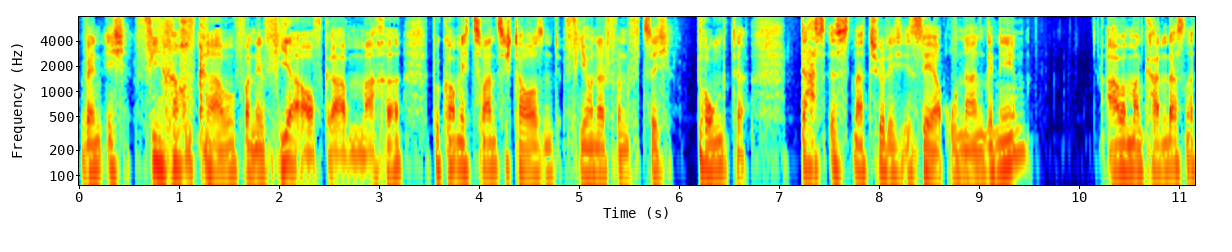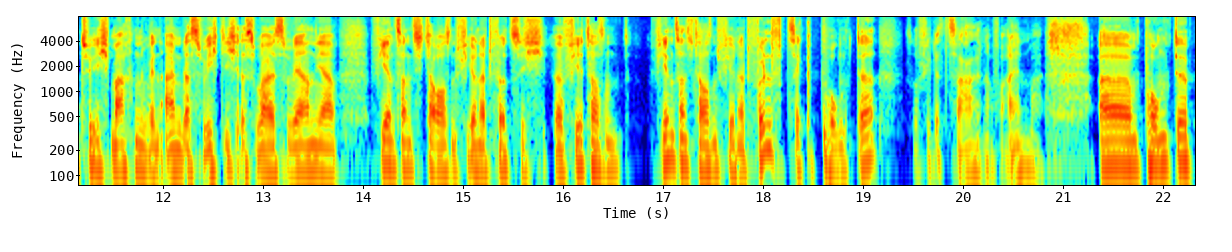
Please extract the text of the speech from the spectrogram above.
wenn ich vier Aufgaben von den vier Aufgaben mache, bekomme ich 20.450 Punkte. Das ist natürlich sehr unangenehm. Aber man kann das natürlich machen, wenn einem das wichtig ist, weil es wären ja 24.440, äh, 24.450 Punkte so viele Zahlen auf einmal, äh, Punkte,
